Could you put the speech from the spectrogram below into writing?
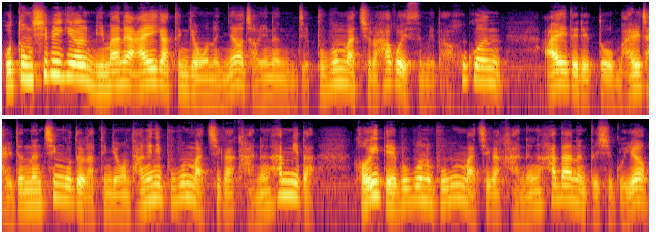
보통 12개월 미만의 아이 같은 경우는요, 저희는 이제 부분 마취를 하고 있습니다. 혹은 아이들이 또 말 잘 듣는 친구들 같은 경우는 당연히 부분 마취가 가능합니다. 거의 대부분은 부분 마취가 가능하다는 뜻이고요.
